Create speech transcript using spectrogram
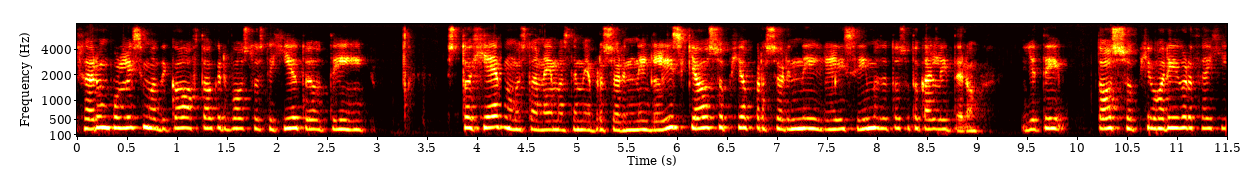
θεωρούν πολύ σημαντικό αυτό ακριβώς το στοιχείο του ότι στοχεύουμε στο να είμαστε μια προσωρινή λύση και όσο πιο προσωρινή λύση είμαστε τόσο το καλύτερο. Γιατί τόσο πιο γρήγορα θα έχει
